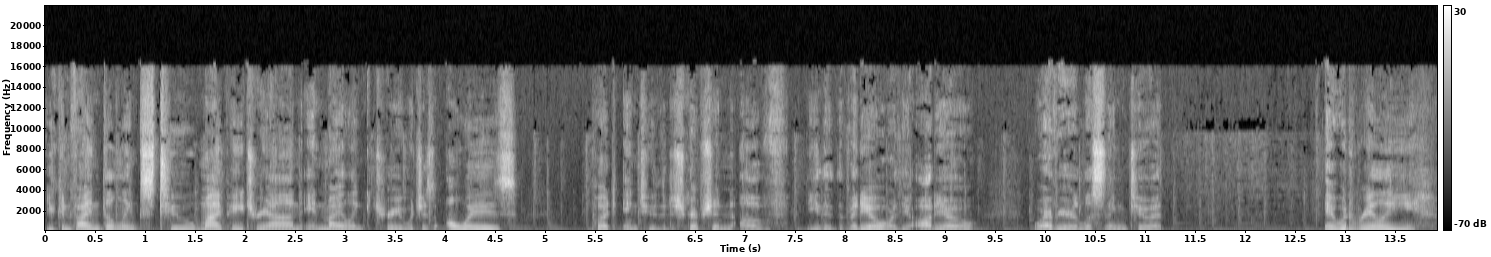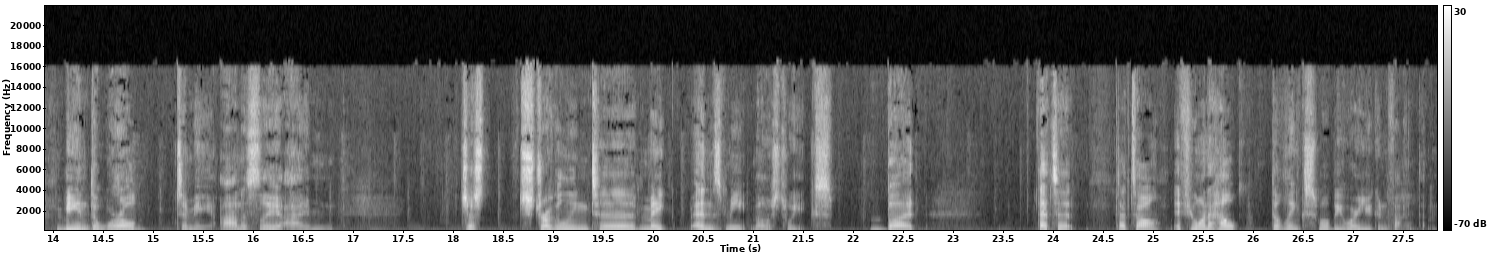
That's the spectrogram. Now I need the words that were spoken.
you can find the links to my Patreon in my link tree, which is always put into the description of either the video or the audio, wherever you're listening to it. It would really mean the world to me. Honestly, I'm just struggling to make ends meet most weeks. But that's it. That's all. If you want to help, the links will be where you can find them.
